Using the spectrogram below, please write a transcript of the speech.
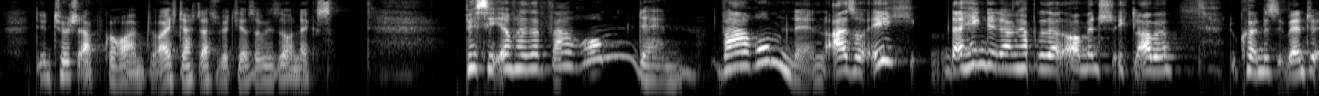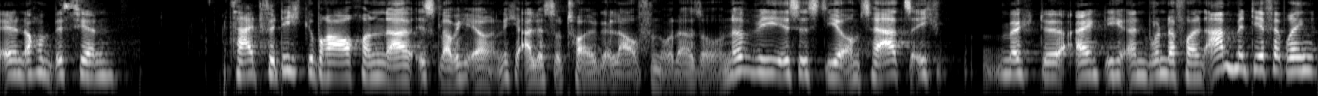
den Tisch abgeräumt, weil ich dachte, das wird ja sowieso nix. Bis sie irgendwann sagt, warum denn? Warum denn? Also ich da hingegangen habe gesagt, oh Mensch, ich glaube, du könntest eventuell noch ein bisschen Zeit für dich gebrauchen, da ist, glaube ich, nicht alles so toll gelaufen oder so. Ne? Wie ist es dir ums Herz? Ich möchte eigentlich einen wundervollen Abend mit dir verbringen.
